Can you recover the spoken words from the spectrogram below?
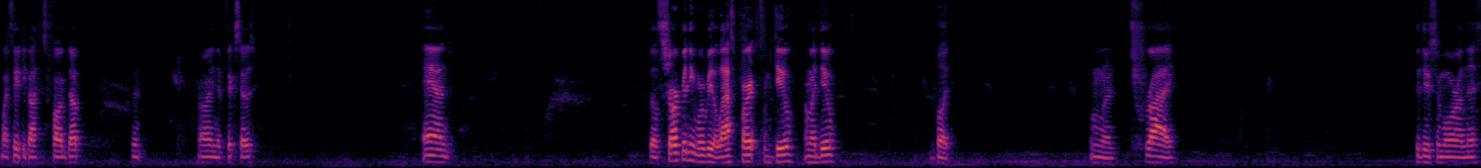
my safety glasses fogged up. Trying to fix those. And the sharpening will be the last part I'm do. I'm gonna do, but I'm gonna try to do some more on this.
